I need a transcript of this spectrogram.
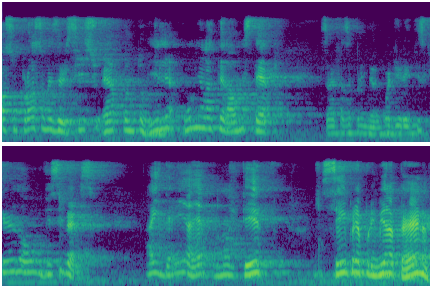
Nosso próximo exercício é a panturrilha unilateral no step. Você vai fazer primeiro com a direita e esquerda ou vice-versa. A ideia é manter sempre a primeira perna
